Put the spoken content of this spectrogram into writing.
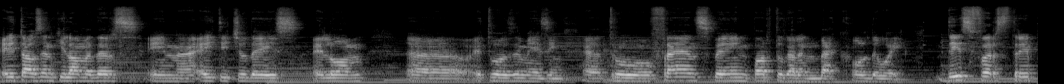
8,000 kilometers in uh, 82 days alone. Uh, it was amazing uh, through France, Spain, Portugal, and back all the way. This first trip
